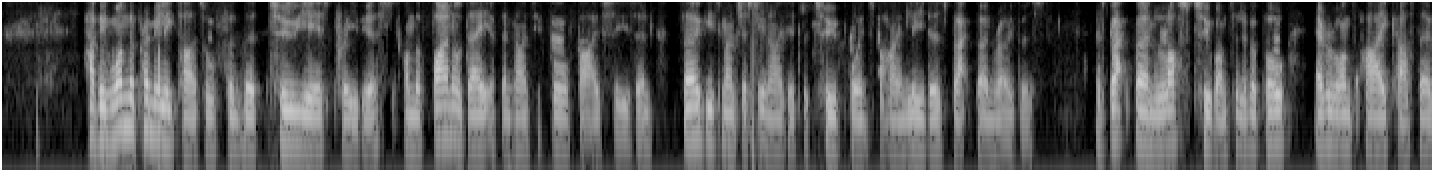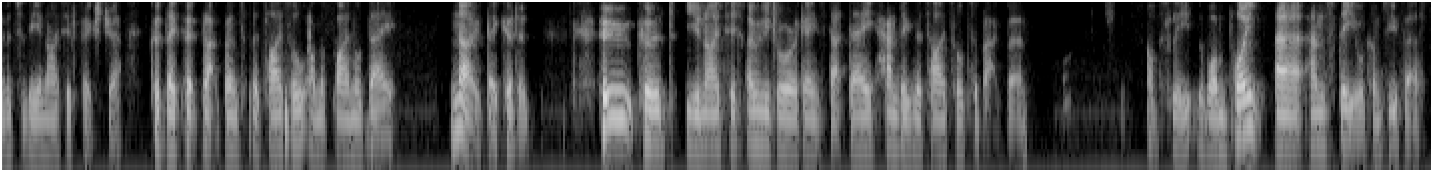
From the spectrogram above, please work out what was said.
Having won the Premier League title for the two years previous, on the final day of the 94 5 season, Fergie's Manchester United were two points behind leaders Blackburn Rovers. As Blackburn lost 2 1 to Liverpool, everyone's eye cast over to the United fixture. Could they put Blackburn to the title on the final day? No, they couldn't. Who could United only draw against that day, handing the title to Blackburn? Obviously, the one point. Uh, and Steve will come to you first.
